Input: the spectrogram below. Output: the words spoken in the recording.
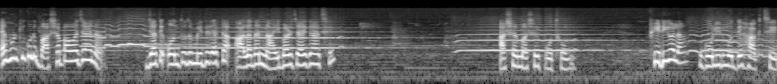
এমন কি কোনো বাসা পাওয়া যায় না। যাতে অন্তত মেয়েদের একটা আলাদা নাইবার জায়গা আছে। আষাঢ় মাসের প্রথম। ফেরিওয়ালা গলির মধ্যে হাঁকছে।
